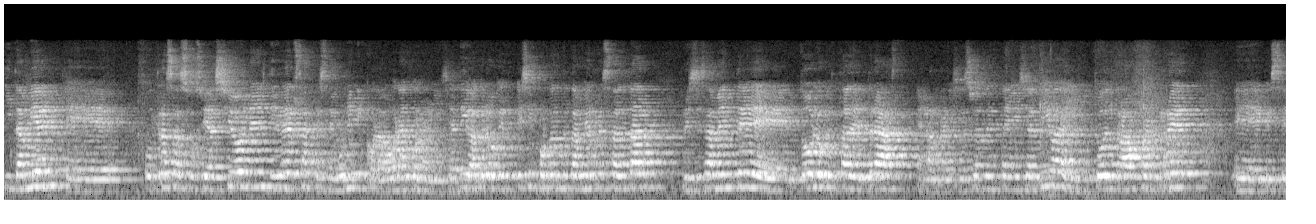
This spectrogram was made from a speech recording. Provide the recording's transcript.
Y también eh, otras asociaciones diversas que se unen y colaboran con la iniciativa. Creo que es importante también resaltar precisamente todo lo que está detrás en la organización de esta iniciativa y todo el trabajo en red eh, que se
